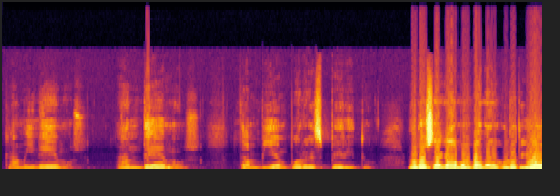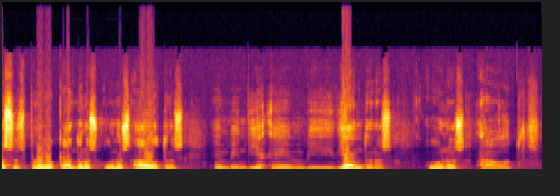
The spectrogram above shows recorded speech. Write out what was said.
caminemos, andemos también por el Espíritu. No nos hagamos vanagloriosos, provocándonos unos a otros, envidiándonos unos a otros.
